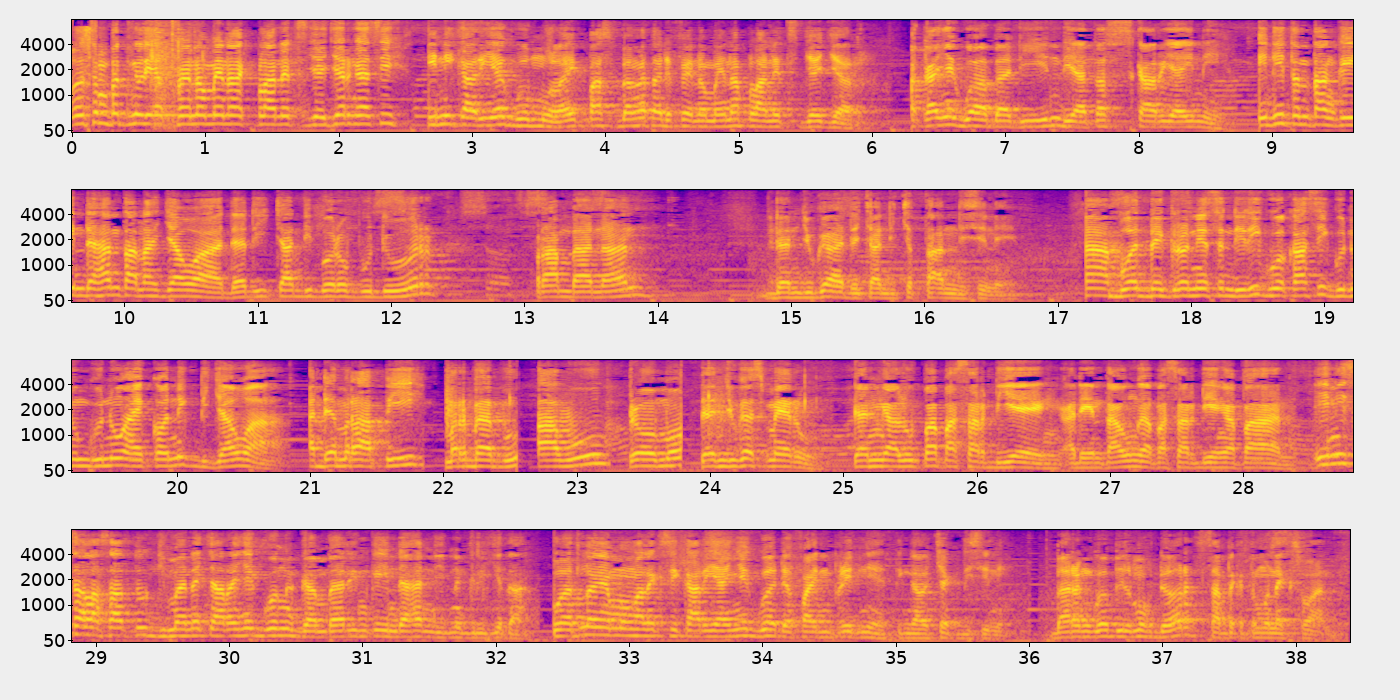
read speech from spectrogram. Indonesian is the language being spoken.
Lo sempet ngelihat fenomena planet sejajar gak sih? Ini karya gue mulai pas banget ada fenomena planet sejajar. Makanya gue abadiin di atas karya ini. Ini tentang keindahan tanah Jawa dari Candi Borobudur, Prambanan, dan juga ada Candi Cetaan di sini. Nah, buat backgroundnya sendiri gue kasih gunung-gunung ikonik di Jawa. Ada Merapi, Merbabu, Awu, Bromo, dan juga Semeru. Dan nggak lupa Pasar Dieng. Ada yang tahu nggak Pasar Dieng apaan? Ini salah satu gimana caranya gue ngegambarin keindahan di negeri kita. Buat lo yang mau ngoleksi karyanya, gue ada fine printnya. Tinggal cek di sini. Bareng gue Bill Muhdor, sampai ketemu next one.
